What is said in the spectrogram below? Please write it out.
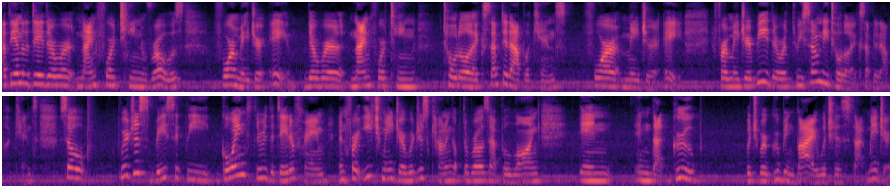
at the end of the day there were 914 rows for major A. There were 914 total accepted applicants for major A. For major B there were 370 total accepted applicants. So we're just basically going through the data frame and for each major we're just counting up the rows that belong in in that group which we're grouping by which is that major.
